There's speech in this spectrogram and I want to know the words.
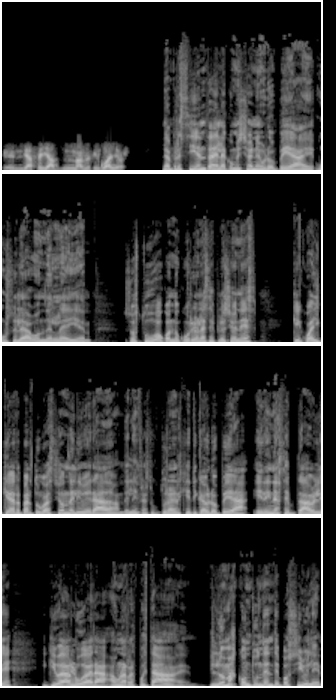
de hace ya más de cinco años. La presidenta de la Comisión Europea, Ursula von der Leyen, sostuvo cuando ocurrieron las explosiones que cualquier perturbación deliberada de la infraestructura energética europea era inaceptable y que iba a dar lugar a, una respuesta eh, lo más contundente posible.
